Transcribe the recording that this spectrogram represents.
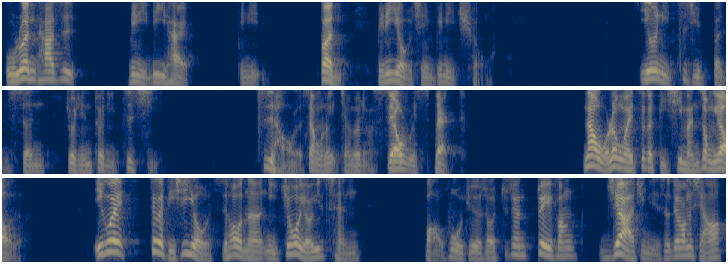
无论他是比你厉害、比你笨、比你有钱、比你穷，因为你自己本身就已经对你自己自豪了。像我那讲都讲 self respect，那我认为这个底气蛮重要的。因为这个底气有之后呢，你就会有一层保护，就是说，就算对方 judge 你的时候，对方想要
